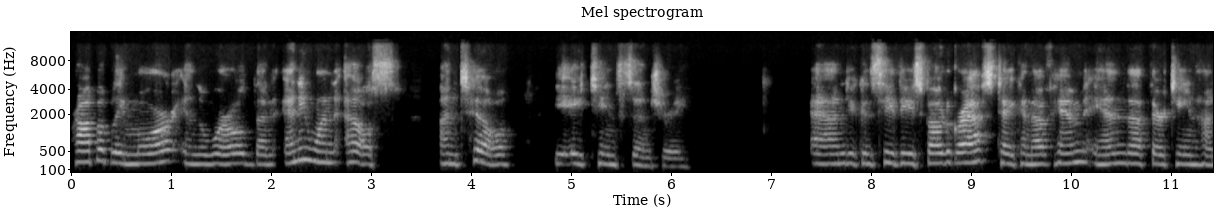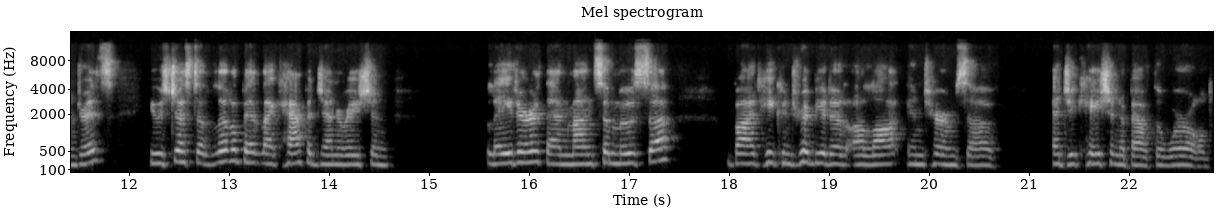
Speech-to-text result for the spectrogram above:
probably more in the world than anyone else until the 18th century. And you can see these photographs taken of him in the 1300s. He was just a little bit like half a generation later than Mansa Musa, but he contributed a lot in terms of education about the world.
